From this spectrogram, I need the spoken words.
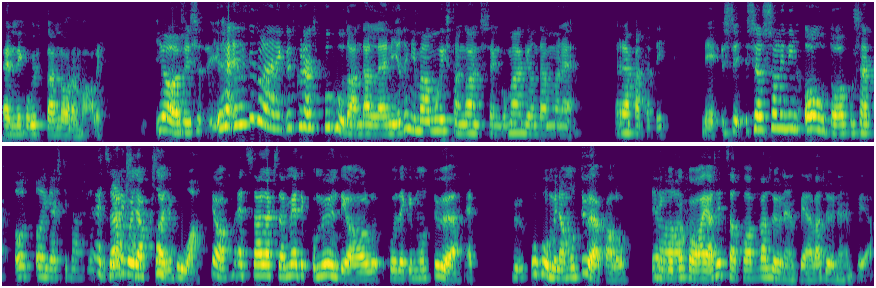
en niinku yhtään normaali. Joo, siis heti tulee, niin, nyt kun näistä puhutaan tälleen, niin jotenkin mä muistan kans sen, kun mäkin on tämmönen räpätäti. Niin se, se, se, oli niin outoa, kun sä et oot oikeasti vähän silleen, Et sä niinku jaksa puhua. Joo, et saa jaksaa mieti, kun myynti on ollut kuitenkin mun työ, että puhuminen on mun työkalu niin kuin koko ajan. Sit sä oot vaan väsyneempiä ja väsyneempiä ja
